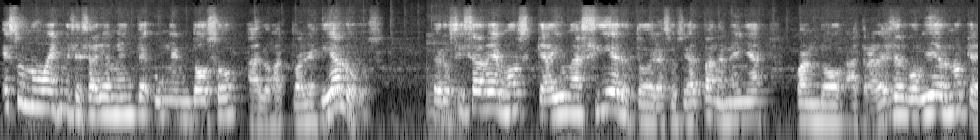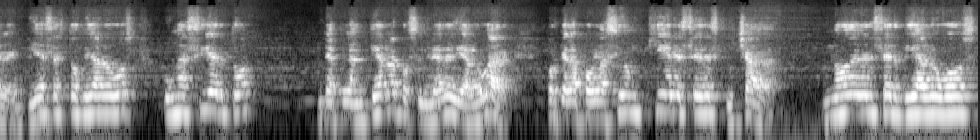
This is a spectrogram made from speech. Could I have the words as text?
Eso no es necesariamente un endoso a los actuales diálogos pero sí sabemos que hay un acierto de la sociedad panameña cuando a través del gobierno que empieza estos diálogos, un acierto de plantear la posibilidad de dialogar, porque la población quiere ser escuchada. No deben ser diálogos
